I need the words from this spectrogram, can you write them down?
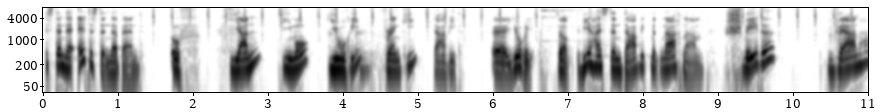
ist denn der Älteste in der Band? Uff. Jan, Timo, Juri, Frankie, David. Äh, Juri. So, wie heißt denn David mit Nachnamen? Schwede, Werner,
